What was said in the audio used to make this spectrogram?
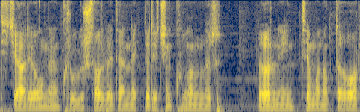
ticari olmayan kuruluşlar ve dernekler için kullanılır. Örneğin tema.org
